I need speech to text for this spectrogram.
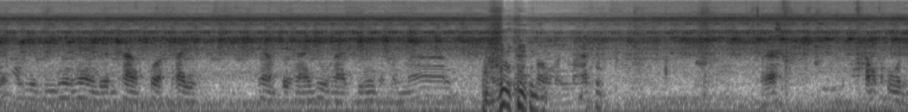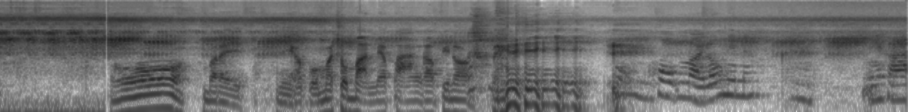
จะเอาดีดีแห้งเดินทางปลอดภัยงามไปหาอยู่หากินกับมันมานต้องมันมันนะคำคูณ โอ้บ่ได้นี่ครับผมมาชมบ้านแม่ปางครับพี่น้อง โคกหน่อยลงนิดนึง นี่ค่ะ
